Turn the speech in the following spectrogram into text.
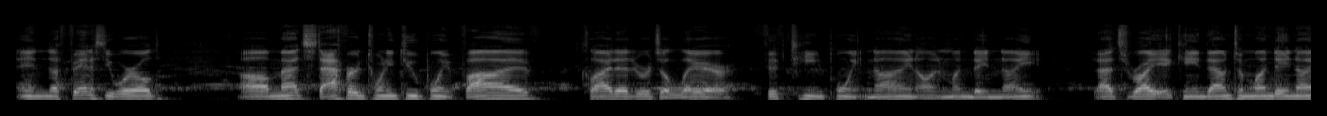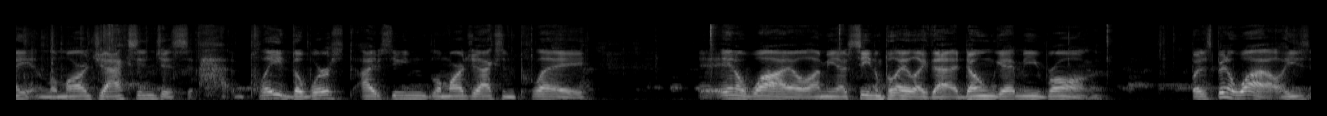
in the fantasy world. Uh, Matt Stafford, 22.5. Clyde Edwards Helaire, 15.9 on Monday night. That's right, it came down to Monday night, and Lamar Jackson just played the worst I've seen Lamar Jackson play in a while. I mean, I've seen him play like that, don't get me wrong. But it's been a while. He's,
